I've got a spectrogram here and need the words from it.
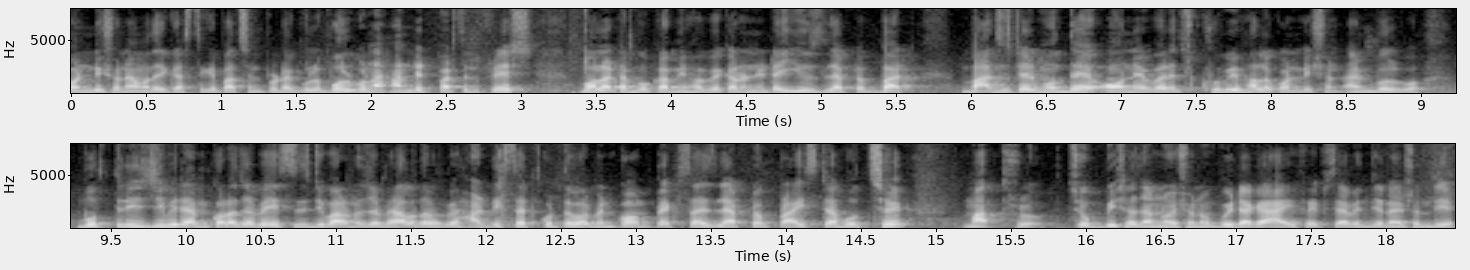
কন্ডিশনে আমাদের কাছ থেকে পাচ্ছেন প্রোডাক্টগুলো বলব না হান্ড্রেড পার্সেন্ট ফ্রেশ বলাটা বোকামি হবে, কারণ এটা ইউজ ল্যাপটপ বাট বাজেটের মধ্যে অন এভারেজ খুবই ভালো কন্ডিশন আমি বলব। বত্রিশ জিবি র্যাম করা যাবে এসএসডি বাড়ানো যাবে, আলাদাভাবে হার্ড ডিস্ক সেট করতে পারবেন। কম্প্যাক্ট সাইজ ল্যাপটপ প্রাইসটা হচ্ছে মাত্র চব্বিশ হাজার নয়শো নব্বই টাকা আই ফাইভ সেভেন জেনারেশন দিয়ে।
